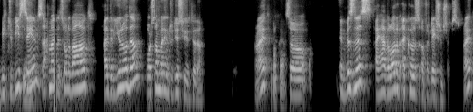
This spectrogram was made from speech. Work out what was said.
B2B sales, Ahmed, it's all about either you know them or somebody introduced you to them, right? Okay. So in business, I have a lot of echoes of relationships, right?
